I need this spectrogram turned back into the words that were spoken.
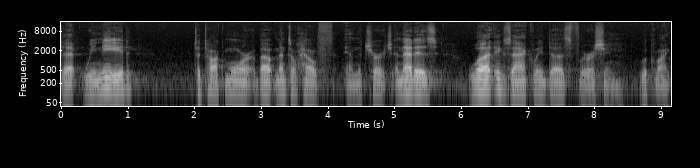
that we need to talk more about mental health and the church, and that is what exactly does flourishing look like?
